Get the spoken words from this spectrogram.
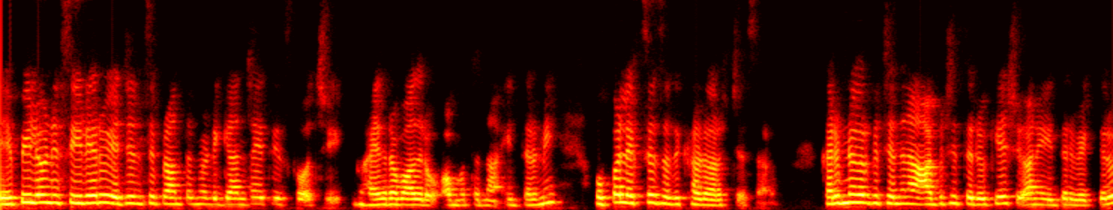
ఏపీలోని సీలేరు ఏజెన్సీ ప్రాంతం నుండి గంజాయి తీసుకువచ్చి హైదరాబాద్లో అమ్ముతున్న ఇద్దరిని ఉప్పల్ ఎక్సైజ్ అధికారులు అరెస్ట్ చేశారు. కరీంనగర్కు చెందిన అభిజిత్ రుకేష్ అనే ఇద్దరు వ్యక్తులు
